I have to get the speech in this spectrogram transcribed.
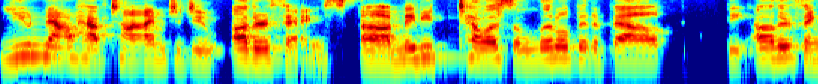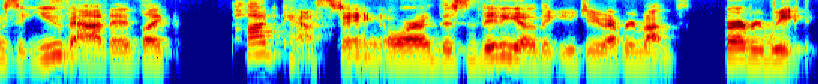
you now have time to do other things. Uh, maybe tell us a little bit about the other things that you've added, like podcasting or this video that you do every month or every week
